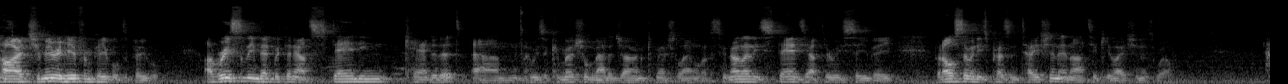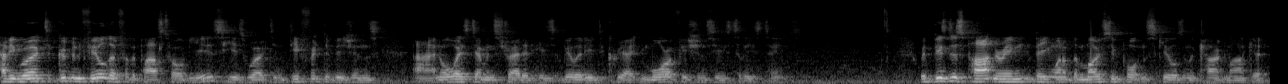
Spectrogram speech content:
Hi, Chamira here from People to People. I've recently met with an outstanding candidate um, who is a commercial manager and commercial analyst who not only stands out through his CV, but also in his presentation and articulation as well. Having worked at Goodman Fielder for the past 12 years, he has worked in different divisions uh, and always demonstrated his ability to create more efficiencies to these teams. With business partnering being one of the most important skills in the current market,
